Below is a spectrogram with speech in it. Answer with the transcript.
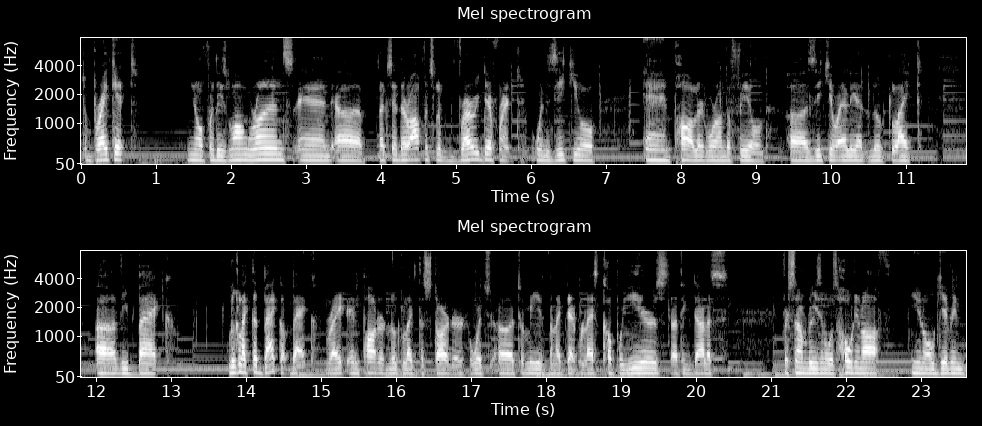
to break it you know, for these long runs. And uh, like I said, their offense looked very different when Ezekiel and Pollard were on the field. Uh, Ezekiel Elliott looked like uh, the back, looked like the backup back, right? And Pollard looked like the starter, which uh, to me has been like that for the last couple years. I think Dallas, for some reason, was holding off, you know, giving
